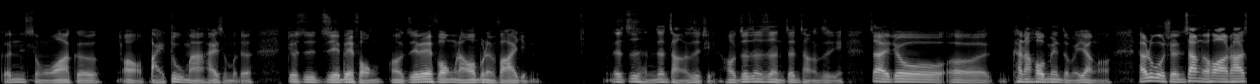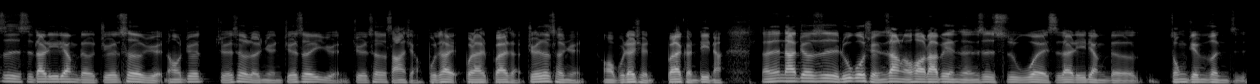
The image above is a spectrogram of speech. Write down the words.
跟什么啊哥？哦，百度嘛还是什么的，就是直接被封哦，直接被封，然后不能发言。那是很正常的事情，好，这真的是很正常的事情。再就呃，看他后面怎么样哦。他如果选上的话，他是时代力量的决策员，然后决决策人员、决策议员、决策沙小，不太不太不太讲决策成员哦，不太全不太肯定啊。反正他就是如果选上的话，他变成是十五位时代力量的中坚分子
